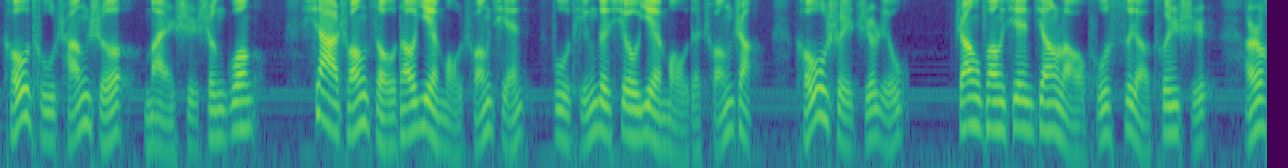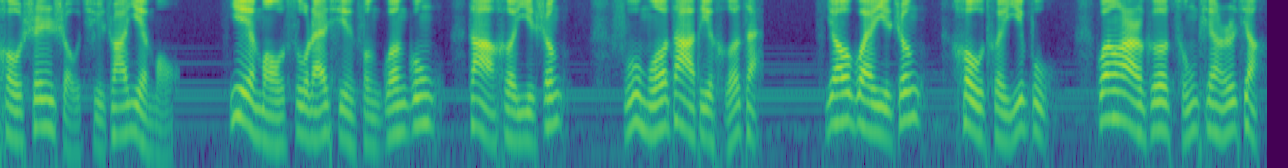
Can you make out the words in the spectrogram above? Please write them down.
口吐长舌，满是生光，下床走到叶某床前，不停地嗅叶某的床帐，口水直流。张芳先将老仆撕咬吞食，而后伸手去抓叶某。叶某素来信奉关公，大喝一声：“伏魔大帝何在？”妖怪一怔，后退一步。关二哥从天而降，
